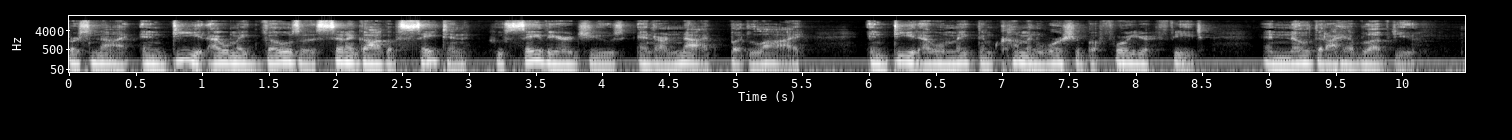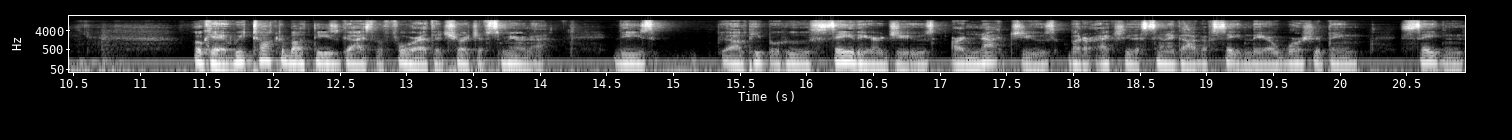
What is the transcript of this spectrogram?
Verse 9 Indeed, I will make those of the synagogue of Satan who say they are Jews and are not, but lie. Indeed, I will make them come and worship before your feet and know that I have loved you. Okay, we talked about these guys before at the Church of Smyrna. These uh, people who say they are Jews are not Jews, but are actually the synagogue of Satan. They are worshiping Satan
